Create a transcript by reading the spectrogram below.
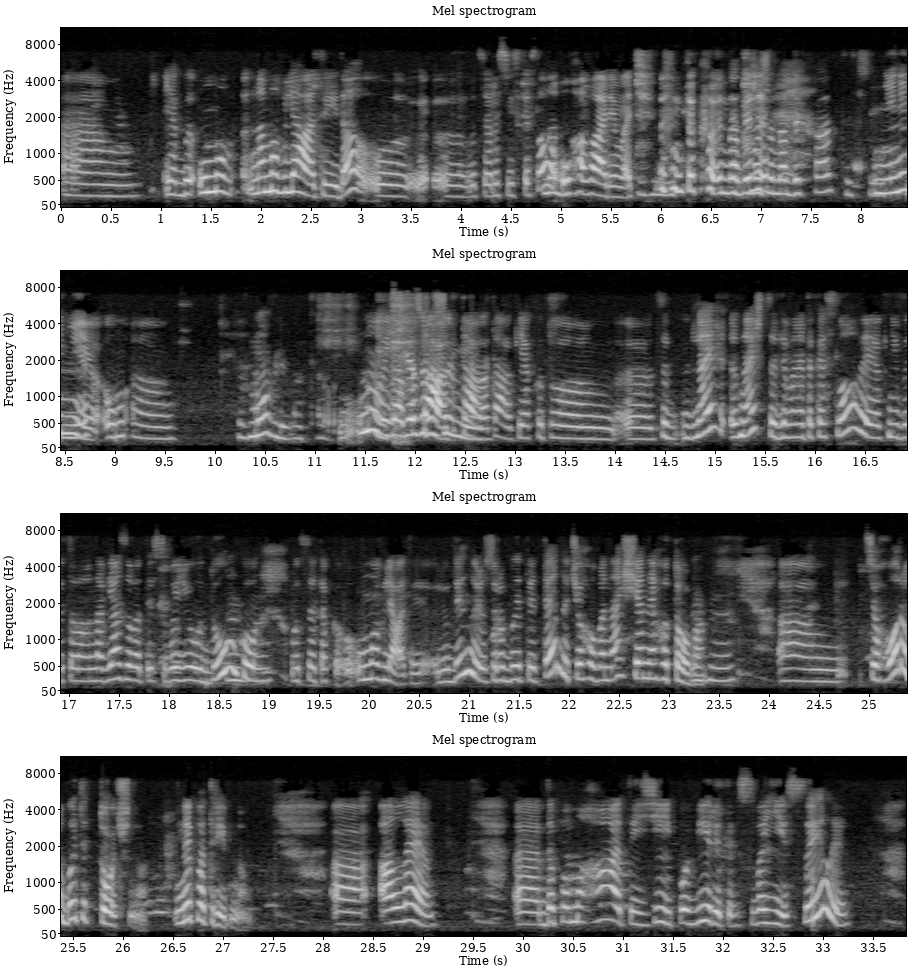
Ем, Якби умов намовляти, да, е, е, це російське слово, уговарювач. мгм. Таке не дуже... Може надихати чи Ні, ні, ні. ем, вмовлювати. Ну, як, я зрозуміла. Так, так, як ото, е, це, знаєш, знаєш, це для мене таке слово, як нібито нав'язувати свою думку, Мгм. оце так умовляти людину зробити те, до чого вона ще не готова. Ем, Цього робити точно не потрібно. Але е, допомагати їй повірити в свої сили.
